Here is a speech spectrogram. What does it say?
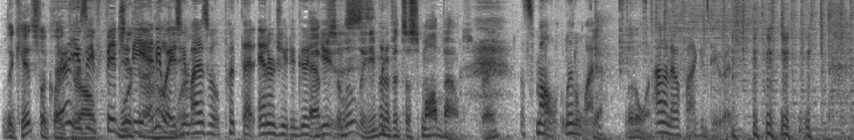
The kids look like they're, they're usually fidgety anyways. You might as well put that energy to good use. Absolutely, even if it's a small bounce, right? A small little one. Yeah, little one. I don't know if I can do it.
